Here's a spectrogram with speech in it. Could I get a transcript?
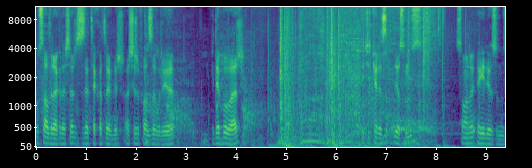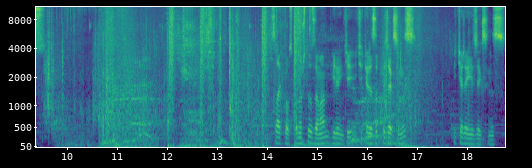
Bu saldırı arkadaşlar size tek atabilir. Aşırı fazla vuruyor. Bir de bu var. İki kere zıplıyorsunuz. Sonra eğiliyorsunuz. Cyclops konuştuğu zaman bilin ki iki kere zıplayacaksınız. Bir kere eğileceksiniz.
